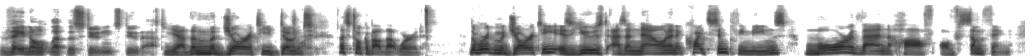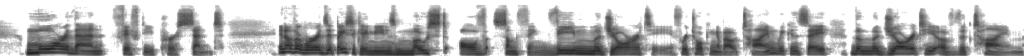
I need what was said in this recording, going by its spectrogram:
they don't let the students do that. Yeah, the majority don't. Majority. Let's talk about that word. The word majority is used as a noun and it quite simply means more than half of something. More than 50%. In other words, it basically means most of something, the majority. If we're talking about time, we can say the majority of the time.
